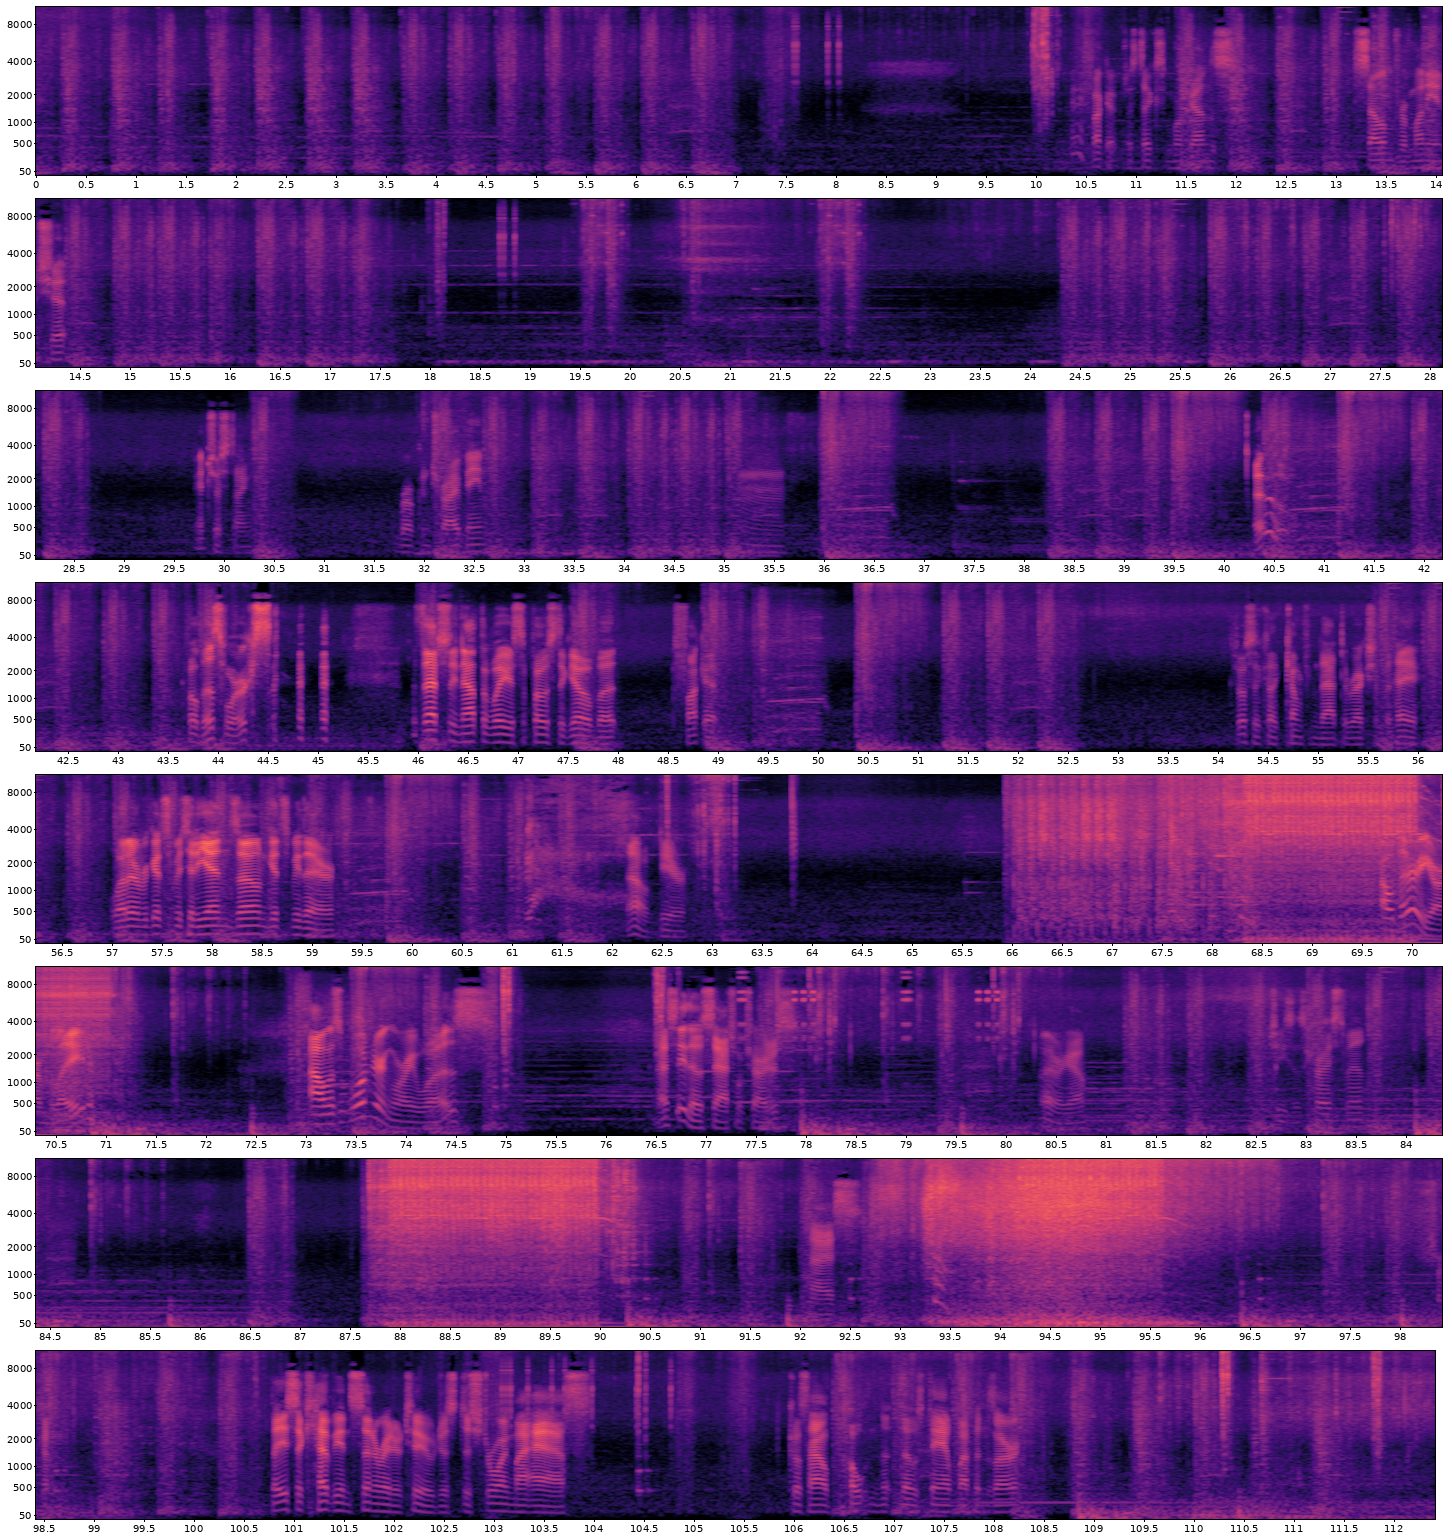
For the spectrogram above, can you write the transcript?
Take some more guns. Sell them for money and shit. Interesting. Broken tri-beam. this works. That's actually not the way you're supposed to go, but fuck it. Supposed to come from that direction, but hey. Whatever gets me to the end zone gets me there. Oh, dear. Oh, there you are, Blade. I was wondering where he was. I see those satchel charges. There we go. Jesus Christ, man. Basic heavy incinerator too, just destroying my ass. Because how potent those damn weapons are.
